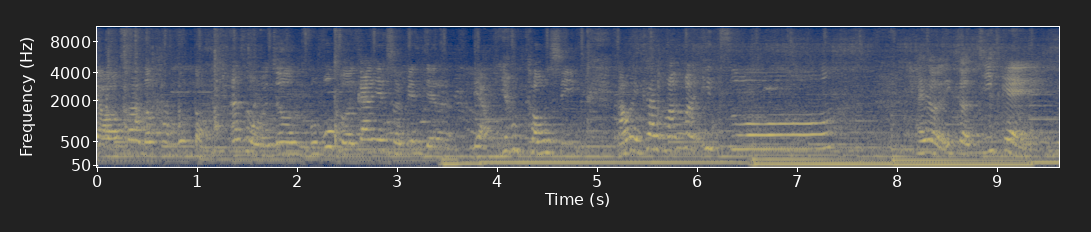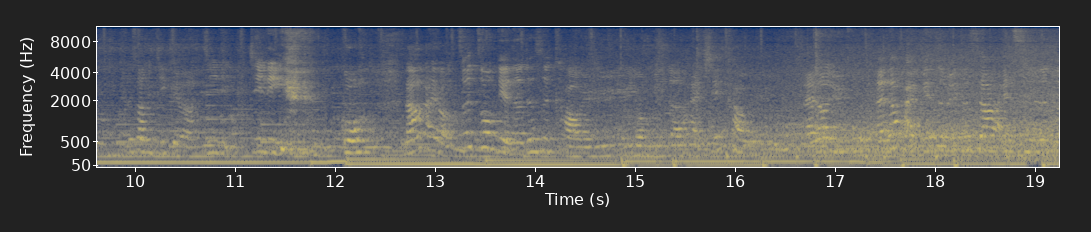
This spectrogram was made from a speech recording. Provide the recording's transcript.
标，虽然都看不懂，但是我们就不不符合概念，随便点了两样东西。然后你看，满满一桌，还有一个鸡给，这算鸡给吗？鸡里鸡里锅。然后还有最重点的就是烤鱼，有名的海鲜烤鱼。来到渔夫，来到海边这边就是要来吃那个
